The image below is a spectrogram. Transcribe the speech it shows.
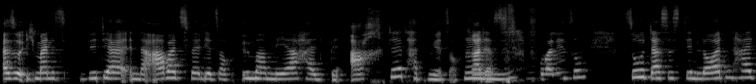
also ich meine, es wird ja in der Arbeitswelt jetzt auch immer mehr halt beachtet, hatten wir jetzt auch gerade mhm. erst in der Vorlesung, so dass es den Leuten halt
